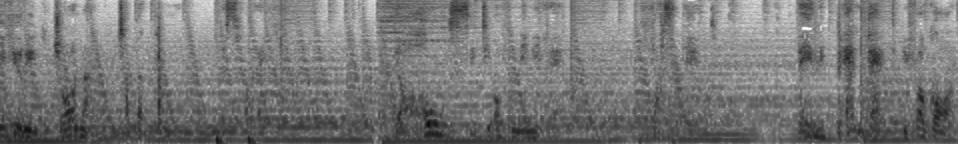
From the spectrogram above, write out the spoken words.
if you read jonah chapter 3 verse 5 the whole city of nineveh fasted. They repented before god.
